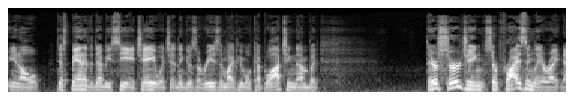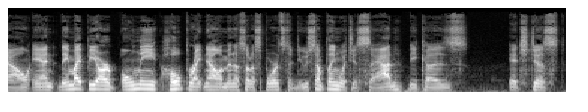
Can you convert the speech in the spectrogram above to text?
you know, disbanded the WCHA, which I think was a reason why people kept watching them, but they're surging surprisingly right now, and they might be our only hope right now in Minnesota sports to do something, which is sad because it's just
